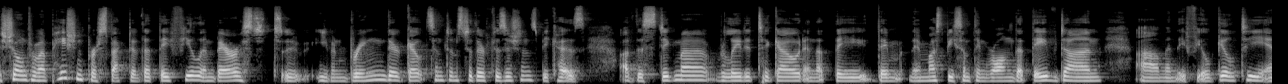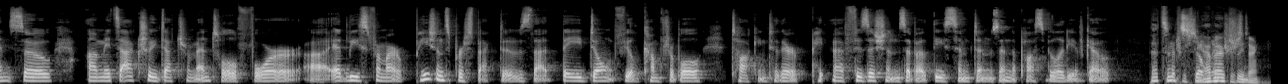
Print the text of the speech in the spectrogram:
shown from a patient perspective that they feel embarrassed to even bring their gout symptoms to their physicians because of the stigma related to gout, and that they they there must be something wrong that they've done, um, and they feel guilty, and so um, it's actually detrimental for uh, at least from our patients' perspectives that they don't feel comfortable talking to their uh, physicians about these symptoms and the possibility of gout. That's interesting. That's so I've interesting. actually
